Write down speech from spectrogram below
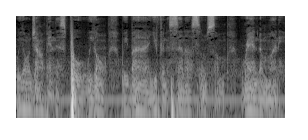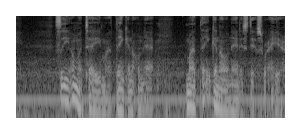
We gonna jump in this pool. We gonna we buying. You finna send us some some random money. See, I'm gonna tell you my thinking on that. My thinking on that is this right here.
